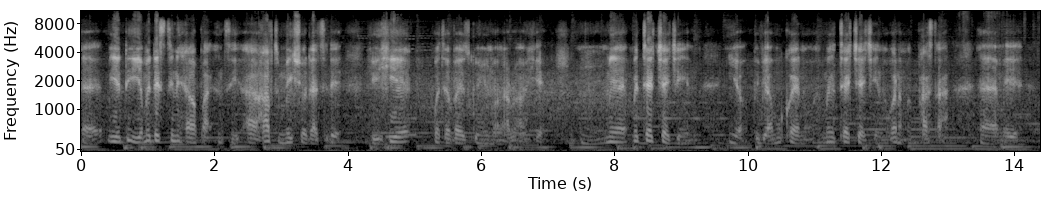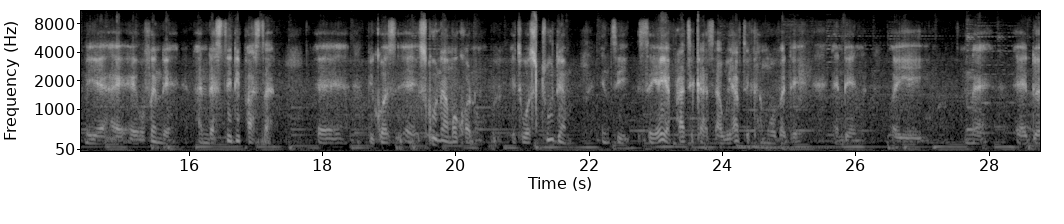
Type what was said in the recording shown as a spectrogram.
know, uh, uh, destiny helper, and see, I have to make sure that today you hear whatever is going on around here. Mm, me, me tell church in, you baby, I'm going to me church in one of my pastor, uh, me, me, I, offend the understudy pastor, uh, because uh, school now, it was through them. And see, say, yeah, practicals, uh, we have to come over there and then, uh, uh, the,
